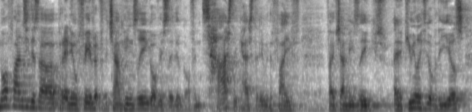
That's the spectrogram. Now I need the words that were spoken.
not fancied as a perennial favourite for the Champions League. Obviously, they've got a fantastic history with the five, five Champions Leagues uh, accumulated over the years.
